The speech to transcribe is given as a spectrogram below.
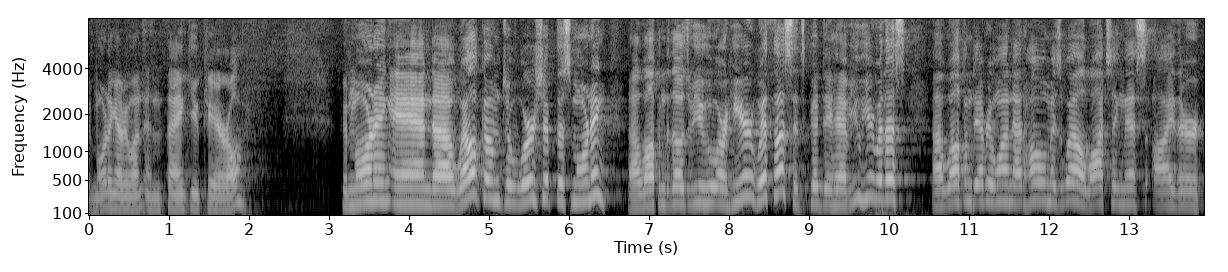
Good morning, everyone, and thank you, Carol. Good morning, and uh, welcome to worship this morning. Uh, welcome to those of you who are here with us. It's good to have you here with us. Uh, welcome to everyone at home as well, watching this either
